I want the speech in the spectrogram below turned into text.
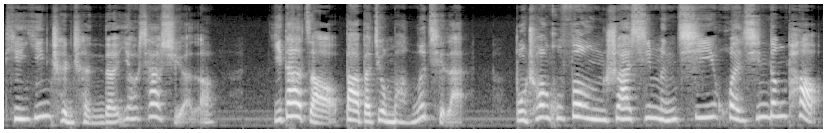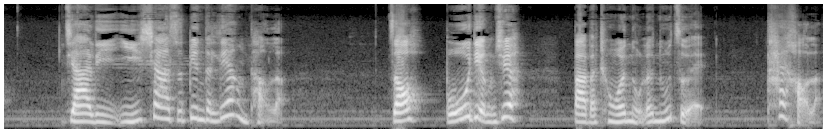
天阴沉沉的，要下雪了。一大早，爸爸就忙了起来，补窗户缝、刷新门漆、换新灯泡，家里一下子变得亮堂了。走，补屋顶去！爸爸冲我努了努嘴。太好了，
